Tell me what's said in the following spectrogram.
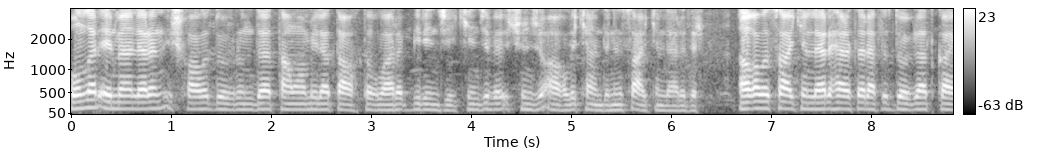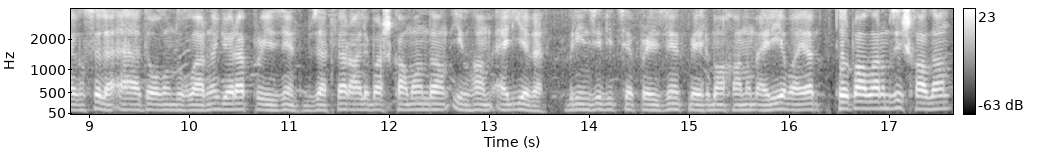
Onlar ermənilərin işğalı dövründə tamamilə dağıtdıqları 1-ci, 2-ci və 3-cü Ağlı kəndinin sakinləridir. Ağalı sakinləri hər tərəfli dövlət qayğısı ilə əhatə olunduqlarına görə prezident Müzəffər Ali Başkomandan İlham Əliyevə, birinci vitse-prezident Mehriban xanım Əliyevaya torpaqlarımızı işğaldan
